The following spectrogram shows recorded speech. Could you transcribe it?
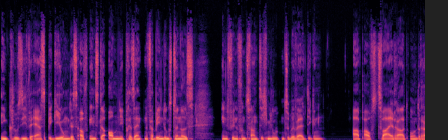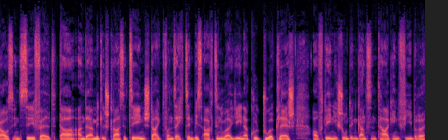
inklusive Erstbegehung des auf Insta omnipräsenten Verbindungstunnels, in 25 Minuten zu bewältigen. Ab aufs Zweirad und raus ins Seefeld. Da an der Mittelstraße 10 steigt von 16 bis 18 Uhr jener Kulturclash, auf den ich schon den ganzen Tag hinfiebere.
